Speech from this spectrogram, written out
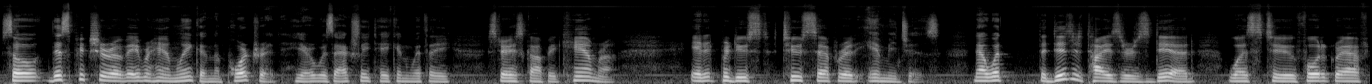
So this picture of Abraham Lincoln, the portrait here, was actually taken with a stereoscopic camera. It, it produced two separate images. Now, what the digitizers did was to photograph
